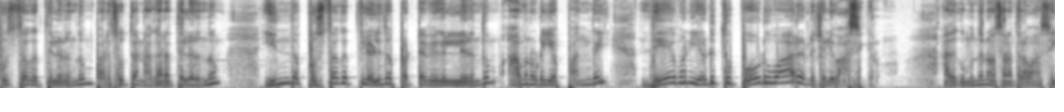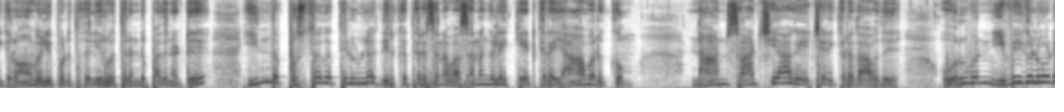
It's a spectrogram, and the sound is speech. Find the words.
புஸ்தகத்திலிருந்தும் பரிசுத்த நகரத்திலிருந்தும் இந்த புஸ்தகத்தில் எழுதப்பட்டவைகளிலிருந்தும் அவனுடைய பங்கை தேவன் எடுத்து போடுவார் என்று சொல்லி வாசிக்கிறோம். அதுக்கு முந்தின வசனத்தில் வாசிக்கிறோம். வெளிப்படுத்துதல் இருபத்தி ரெண்டு பதினெட்டு. இந்த புஸ்தகத்தில் உள்ள தீர்க்க தரிசன வசனங்களை கேட்கிற யாவருக்கும் நான் சாட்சியாக எச்சரிக்கிறதாவது ஒருவன் இவைகளோட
